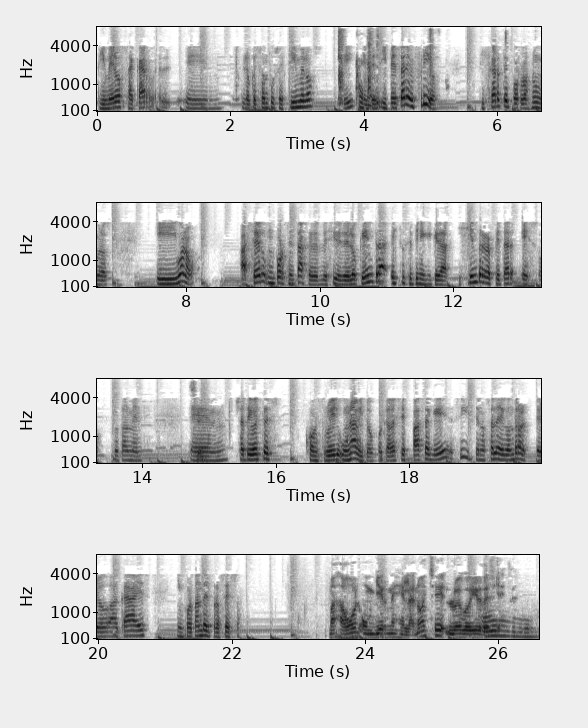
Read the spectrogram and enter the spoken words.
primero sacar eh, lo que son tus estímulos ¿sí? y, pensar en frío, fijarte por los números. Y bueno, hacer un porcentaje, es decir, de lo que entra, esto se tiene que quedar. Y siempre respetar eso, totalmente. Eh, ya te digo, esto es construir un hábito, porque a veces pasa que sí, se nos sale de control, pero acá es importante el proceso. Más aún un viernes en la noche, luego ir de fiesta. Uh.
